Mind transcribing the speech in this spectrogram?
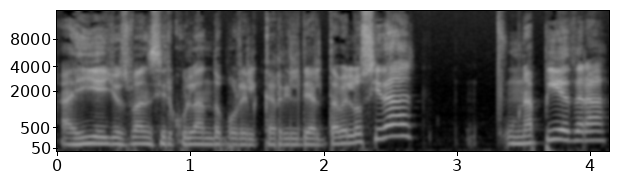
Ahí ellos van circulando por el carril de alta velocidad, una piedra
